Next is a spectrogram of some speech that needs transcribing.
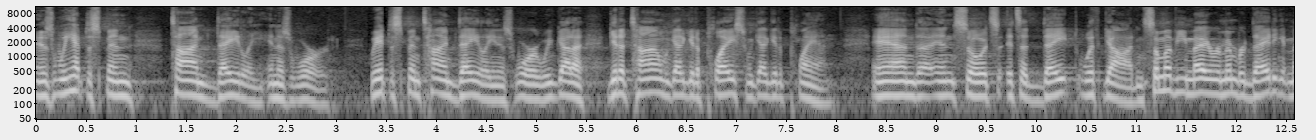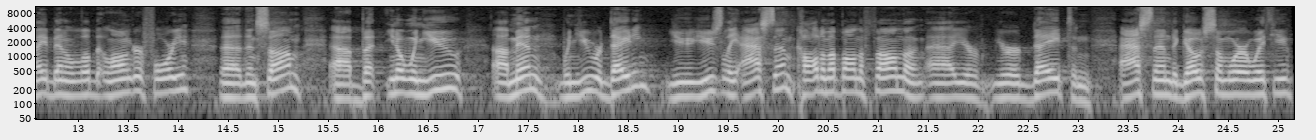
is we have to spend time daily in his word. We have to spend time daily in His Word. We've got to get a time, we've got to get a place, we've got to get a plan. And, uh, and so it's, it's a date with God. And some of you may remember dating. It may have been a little bit longer for you uh, than some. Uh, but, you know, when you, uh, men, when you were dating, you usually asked them, called them up on the phone, uh, your, your date, and asked them to go somewhere with you.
